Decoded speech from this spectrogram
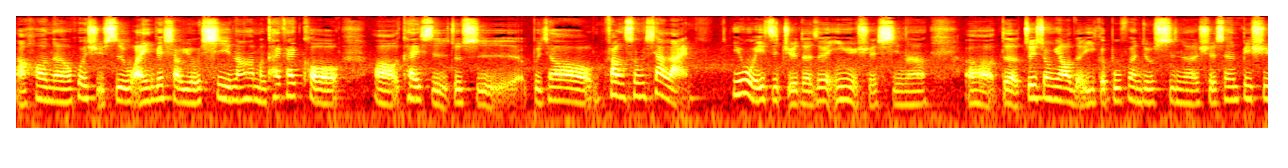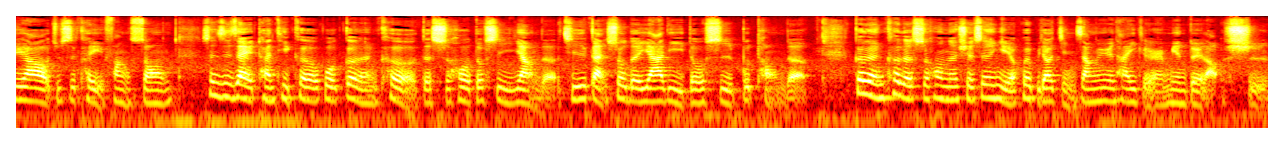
然后呢，或许是玩一个小游戏，让他们开开口，呃，开始就是比较放松下来。因为我一直觉得这个英语学习呢，呃的最重要的一个部分就是呢，学生必须要就是可以放松，甚至在团体课或个人课的时候都是一样的。其实感受的压力都是不同的。个人课的时候呢，学生也会比较紧张，因为他一个人面对老师。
